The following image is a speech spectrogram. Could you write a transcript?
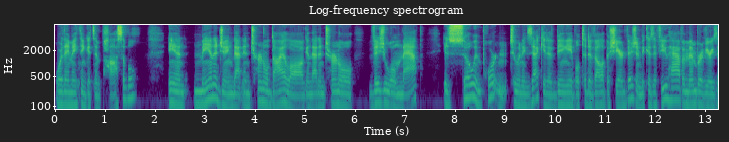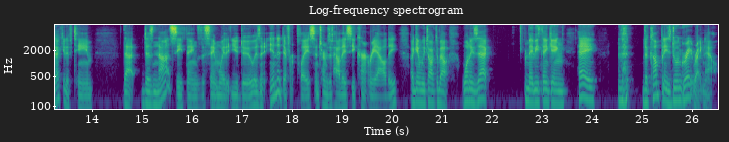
or they may think it's impossible. And managing that internal dialogue and that internal visual map is so important to an executive being able to develop a shared vision. Because if you have a member of your executive team that does not see things the same way that you do, is in a different place in terms of how they see current reality. Again, we talked about one exec maybe thinking, hey, the, the company's doing great right now.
